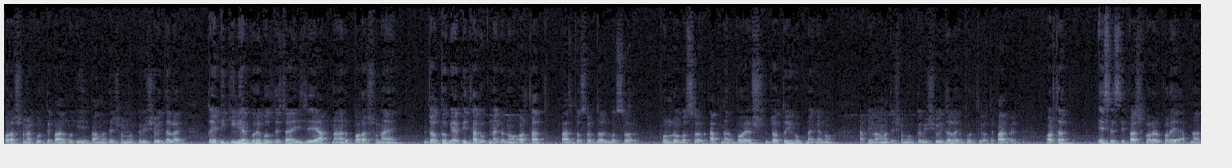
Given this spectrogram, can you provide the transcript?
পড়াশোনা করতে পারব কি বাংলাদেশ উন্মুক্ত বিশ্ববিদ্যালয়। তো এটি ক্লিয়ার করে বলতে চাই যে আপনার পড়াশোনায় যত গ্যাপই থাকুক না কেন, অর্থাৎ পাঁচ বছর, দশ বছর পনেরো বছর আপনার বয়স যতই হোক না কেন, আপনি বাংলাদেশ উন্মুক্ত বিশ্ববিদ্যালয়ে ভর্তি হতে পারবেন। অর্থাৎ এসএসসি পাশ করার পরে আপনার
